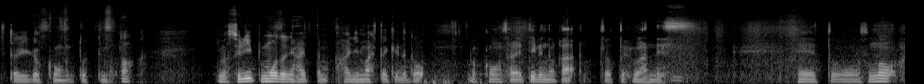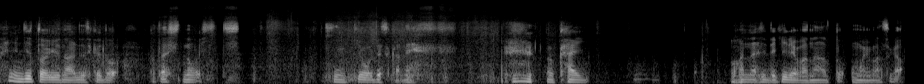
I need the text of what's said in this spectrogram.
一人録音撮ってます。あ今スリープモードに入って入りましたけれど録音されているのがちょっと不安です。えっ、ー、とその返事というのはあれですけど私の 近況ですかね。の回お話できればなと思いますが。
